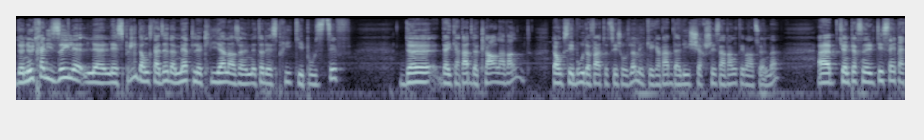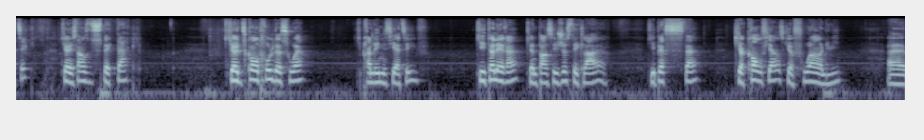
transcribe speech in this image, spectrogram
de neutraliser l'esprit, donc c'est-à-dire de mettre le client dans un état d'esprit qui est positif, d'être capable de clore la vente. Donc c'est beau de faire toutes ces choses-là, mais qui est capable d'aller chercher sa vente éventuellement. Euh, qui a une personnalité sympathique, qui a un sens du spectacle, qui a du contrôle de soi, qui prend de l'initiative, qui est tolérant, qui a une pensée juste et claire, qui est persistant, qui a confiance, qui a foi en lui, euh,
